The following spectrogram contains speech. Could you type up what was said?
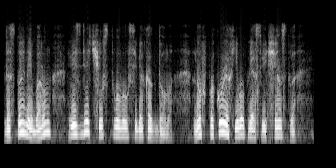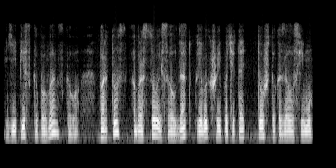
Достойный барон везде чувствовал себя как дома, но в покоях его преосвященства епископа Ванского Портос, образцовый солдат, привыкший почитать то, что, казалось ему,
